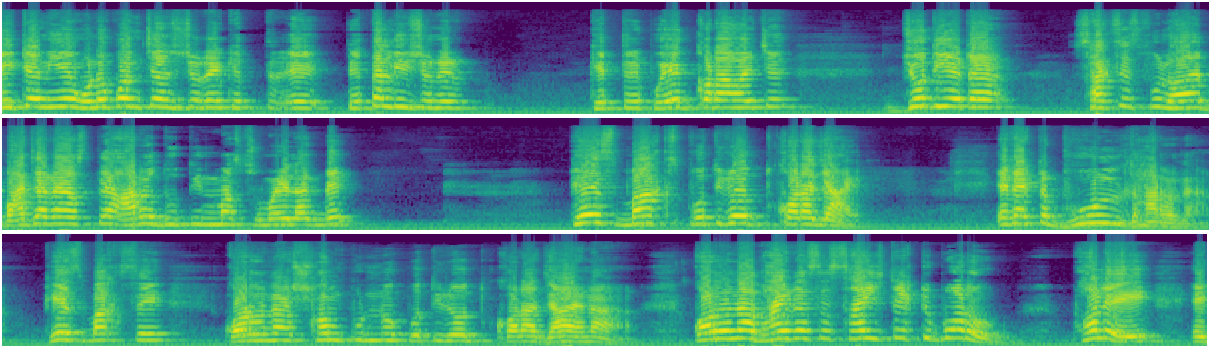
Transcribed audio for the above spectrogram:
এইটা নিয়ে উনপঞ্চাশ জনের ক্ষেত্রে, তেতাল্লিশ জনের ক্ষেত্রে প্রয়োগ করা হয়েছে। যদি এটা সাকসেসফুল হয়, বাজারে আসতে আরও দু তিন মাস সময় লাগবে। ফেস মাস্ক প্রতিরোধ করা যায়। এটা একটা ভুল ধারণা। ফেস মাস্কে করোনা সম্পূর্ণ প্রতিরোধ করা যায় না। করোনা ভাইরাসের সাইজটা একটু বড়। ফলে এই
